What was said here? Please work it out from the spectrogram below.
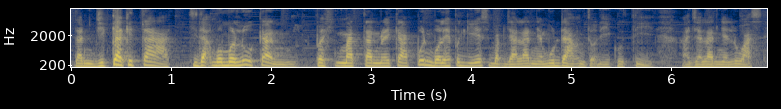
dan jika kita tidak memerlukan perkhidmatan mereka pun boleh pergi sebab jalannya mudah untuk diikuti. Uh, jalannya luas.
